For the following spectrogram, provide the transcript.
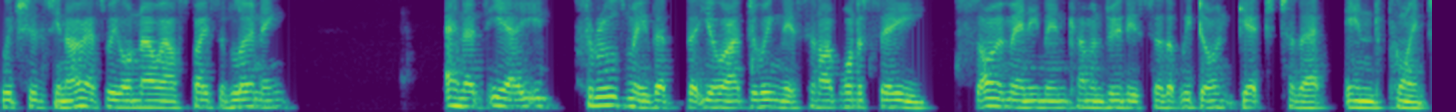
which is, you know, as we all know, our space of learning and it, yeah, it thrills me that that you are doing this, and I want to see so many men come and do this so that we don't get to that end point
